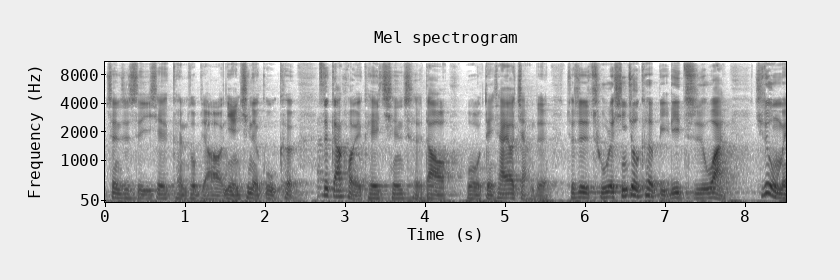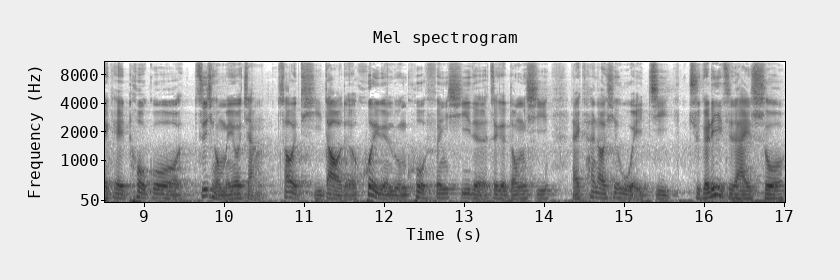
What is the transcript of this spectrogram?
甚至是一些可能说比较年轻的顾客。这刚好也可以牵扯到我等一下要讲的，就是除了新旧客比例之外。其实我们也可以透过之前我们有讲稍微提到的会员轮廓分析的这个东西，来看到一些危机。举个例子来说，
